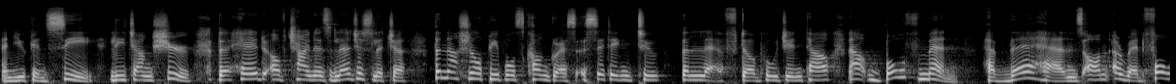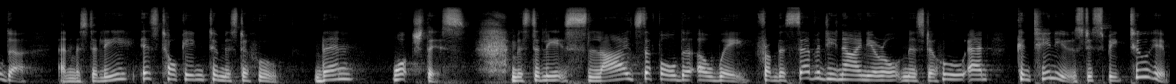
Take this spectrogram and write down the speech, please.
and you can see Li Zhanshu, the head of China's legislature, the National People's Congress, sitting to the left of Hu Jintao. Now, both men have their hands on a red folder, and Mr. Li is talking to Mr. Hu. Then Watch this. Mr. Li slides the folder away from the 79 year old Mr. Hu and continues to speak to him.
